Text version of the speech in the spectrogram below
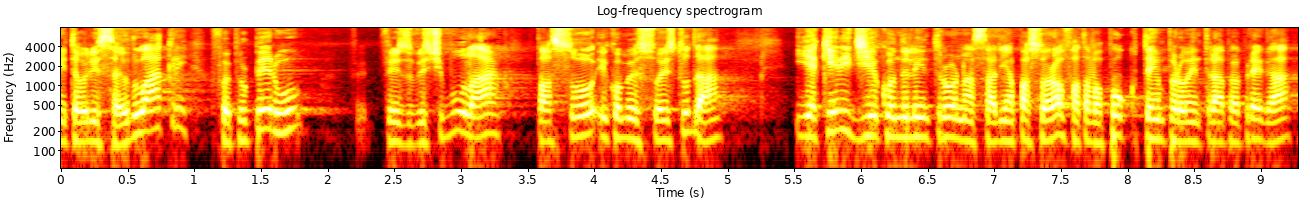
Então ele saiu do Acre, foi para o Peru, fez o vestibular, passou e começou a estudar. E aquele dia, quando ele entrou na salinha pastoral, faltava pouco tempo para eu entrar para pregar,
